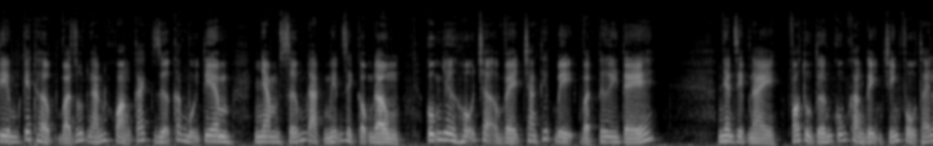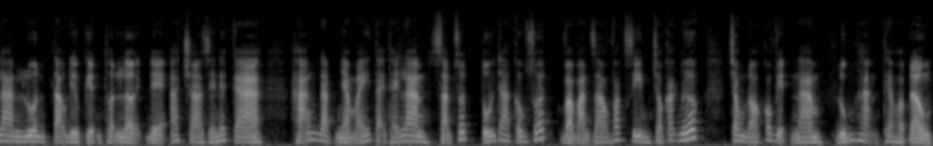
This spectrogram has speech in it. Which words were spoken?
tiêm kết hợp và rút ngắn khoảng cách giữa các mũi tiêm nhằm sớm đạt miễn dịch cộng đồng, cũng như hỗ trợ về trang thiết bị, vật tư y tế. Nhân dịp này, Phó Thủ tướng cũng khẳng định chính phủ Thái Lan luôn tạo điều kiện thuận lợi để AstraZeneca, hãng đặt nhà máy tại Thái Lan sản xuất tối đa công suất và bàn giao vaccine cho các nước, trong đó có Việt Nam đúng hạn theo hợp đồng.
